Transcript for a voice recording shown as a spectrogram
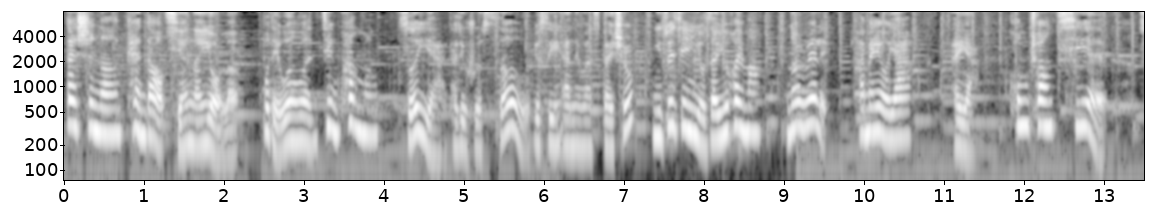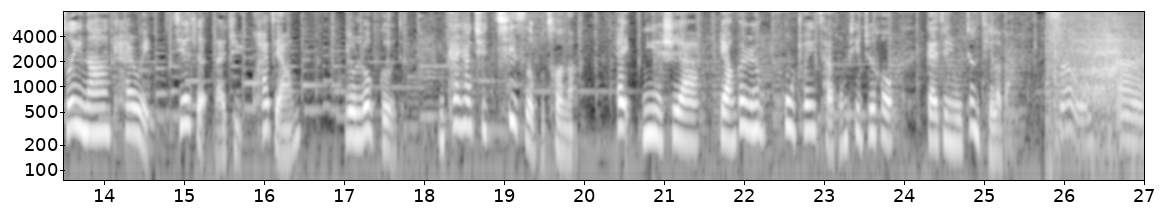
但是呢，看到前男友了，不得问问近况吗？所以啊，他就说，So you seen anyone special？你最近有在约会吗？Not really，还没有呀。哎呀，空窗期哎。所以呢，Carrie 接着来句夸奖，You look good，你看上去气色不错呢。哎，你也是啊。两个人互吹彩虹屁之后，该进入正题了吧？So, uh,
